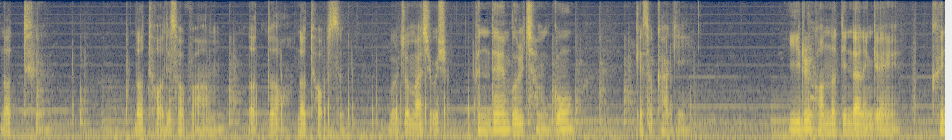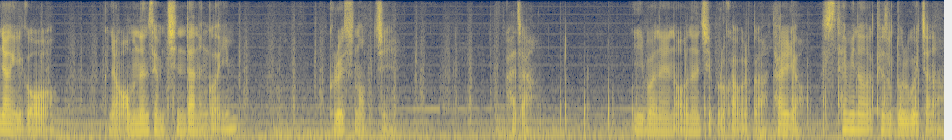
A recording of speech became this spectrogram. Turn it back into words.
너트. 너트 어디서 구함? 너트 너트 없음. 물 좀 마시고 싶은데 물 참고 계속 가기. 이를 건너뛴다는 게 그냥 이거 그냥 없는 셈 친다는 거임? 그럴 순 없지. 가자. 이번엔 어느 집으로 가볼까? 달려. 스태미너 계속 놀고 있잖아.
